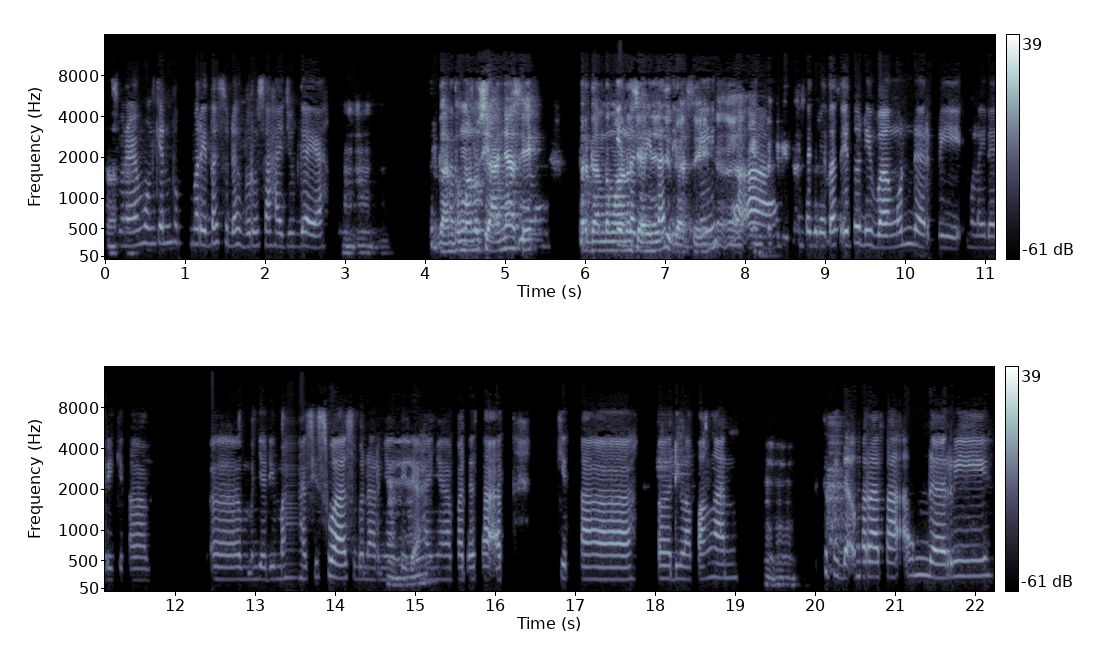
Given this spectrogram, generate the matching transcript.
Sebenarnya mungkin pemerintah sudah berusaha juga ya. Tergantung Tapi manusianya sih. Tergantung manusianya juga ini, sih. Uh, integritas. integritas itu dibangun dari mulai dari kita uh, menjadi mahasiswa sebenarnya hmm. tidak hanya pada saat kita uh, di lapangan. Hmm. Ketidakmerataan dari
